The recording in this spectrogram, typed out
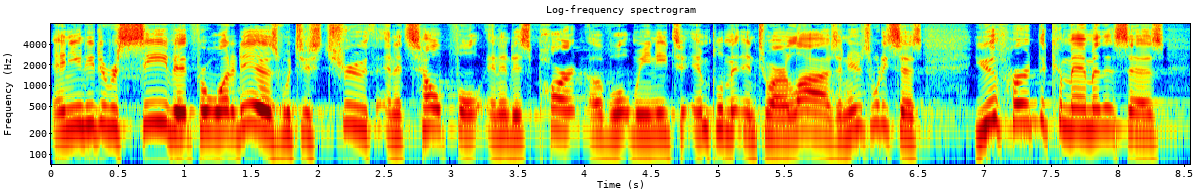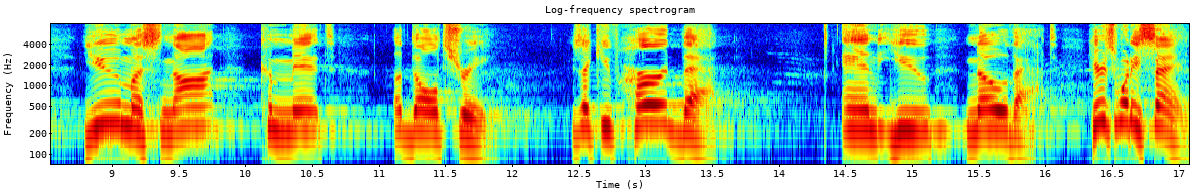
and you need to receive it for what it is, which is truth, and it's helpful, and it is part of what we need to implement into our lives. And here's what he says You have heard the commandment that says, You must not commit adultery. He's like, You've heard that, and you know that. Here's what he's saying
